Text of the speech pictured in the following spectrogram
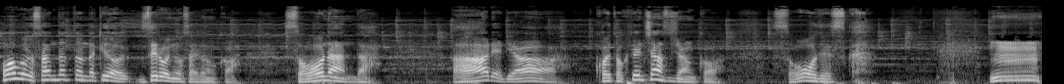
フォアボール3だったんだけど、ゼロに抑えたのか。そうなんだ。ありゃりゃ。これ得点チャンスじゃんか。そうですか。うーん。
